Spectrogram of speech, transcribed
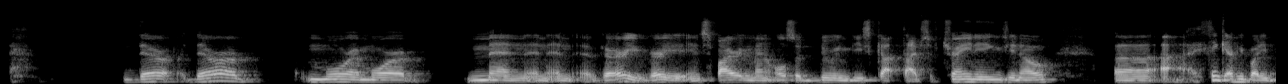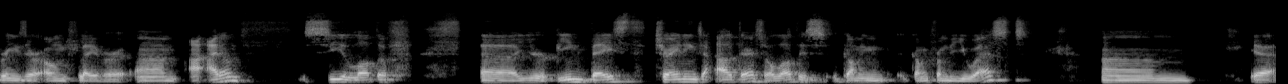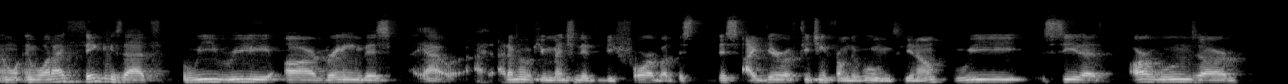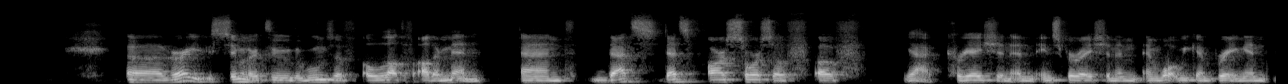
there there are more and more men and, and very, very inspiring men also doing these types of trainings, you know. Uh, I think everybody brings their own flavor. Um, I, I, don't see a lot of uh, European based trainings out there, so a lot is coming coming from the US. Um, yeah, and, and what I think is that we really are bringing this. Yeah, I, I don't know if you mentioned it before, but this this idea of teaching from the wound you know? We see that our wounds are uh, very similar to the wounds of a lot of other men. And that's that's our source of of yeah creation and inspiration and and what we can bring. And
